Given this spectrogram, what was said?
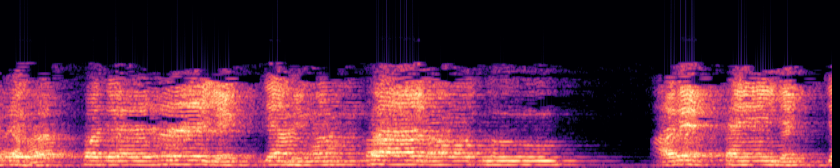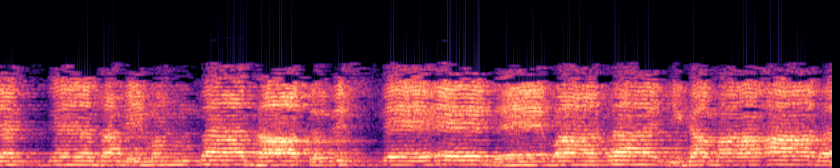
बृहस्पतिर्यज्ञमिमम् प्राणोतु अरिष्टै यज्ञसमिमम् दधातु विश्वे देवास इहमादयन्तामो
